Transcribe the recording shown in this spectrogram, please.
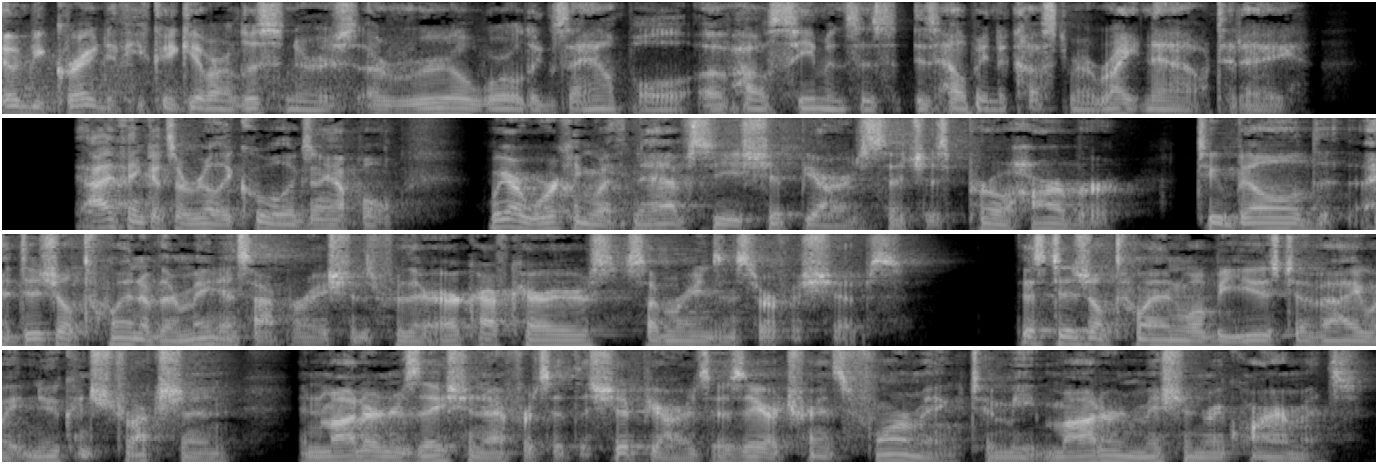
It would be great if you could give our listeners a real world example of how Siemens is, is helping the customer right now, today. I think it's a really cool example. We are working with NAVSEA shipyards such as Pearl Harbor to build a digital twin of their maintenance operations for their aircraft carriers, submarines, and surface ships. This digital twin will be used to evaluate new construction and modernization efforts at the shipyards as they are transforming to meet modern mission requirements.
